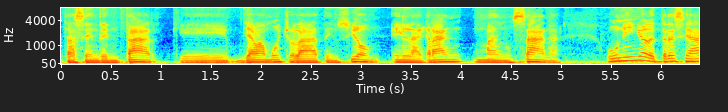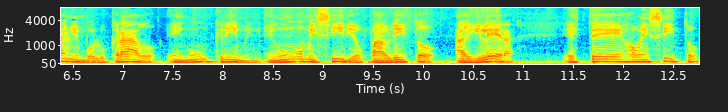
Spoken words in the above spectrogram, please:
trascendental llama mucho la atención en la Gran Manzana. Un niño de 13 años involucrado en un crimen, en un homicidio, Pablito Aguilera. Este jovencito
